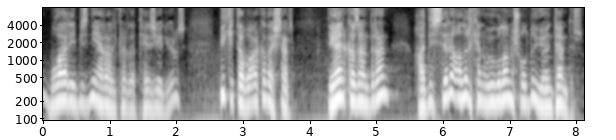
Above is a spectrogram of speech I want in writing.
Buhari'yi biz niye her halükarda tercih ediyoruz? Bir kitabı arkadaşlar değer kazandıran hadisleri alırken uygulamış olduğu yöntemdir.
